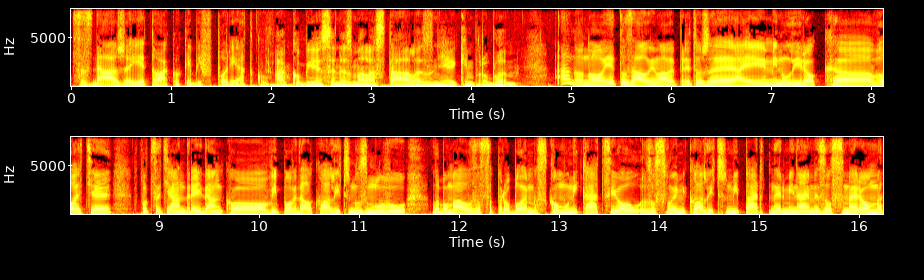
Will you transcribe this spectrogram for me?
sa zdá, že je to ako keby v poriadku. Ako by SNS mala stále s niekým problém. Áno, no je to zaujímavé, pretože aj minulý rok eh, v lete v podstate Andrej Danko vypovedal koaličnú zmluvu, lebo mal zase problém s komunikáciou so svojimi koaličnými partnermi, najmä so Smerom. Eh,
